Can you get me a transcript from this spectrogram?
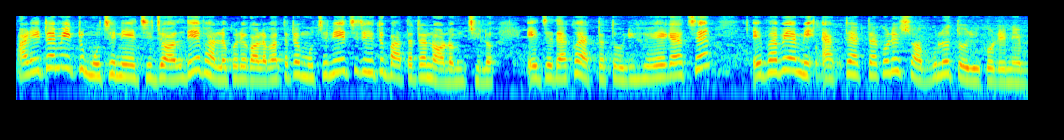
আর এটা আমি একটু মুছে নিয়েছি, জল দিয়ে ভালো করে কলা পাতাটা মুছে নিয়েছি, যেহেতু পাতাটা নরম ছিল। এই যে দেখো, একটা তৈরি হয়ে গেছে। এভাবে আমি একটা একটা করে সবগুলো তৈরি করে নেব।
